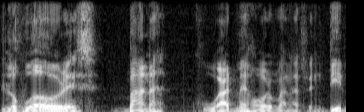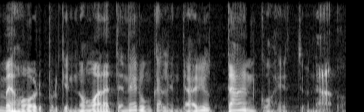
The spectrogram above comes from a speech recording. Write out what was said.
Los jugadores van a jugar mejor, van a rendir mejor porque no van a tener un calendario tan congestionado.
